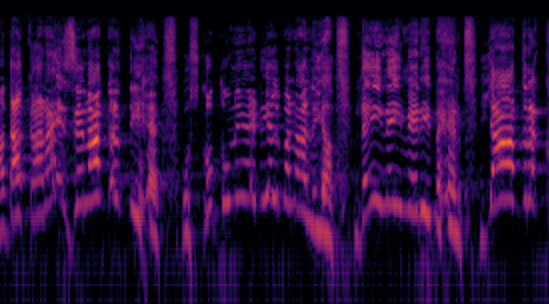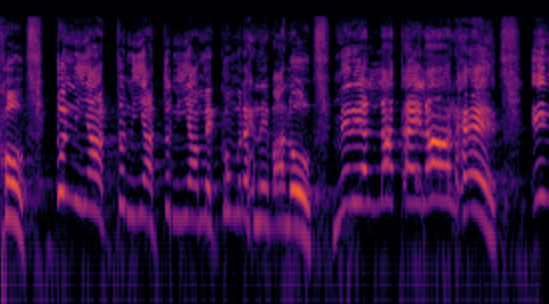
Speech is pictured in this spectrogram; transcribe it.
अदाकाराएँ जिना करती है। उसको तूने आइडियल बना लिया। नहीं नहीं, मेरी बहन, याद रखो, दुनिया दुनिया दुनिया में गुम रहने वालों, मेरे अल्लाह का ऐलान है। इन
